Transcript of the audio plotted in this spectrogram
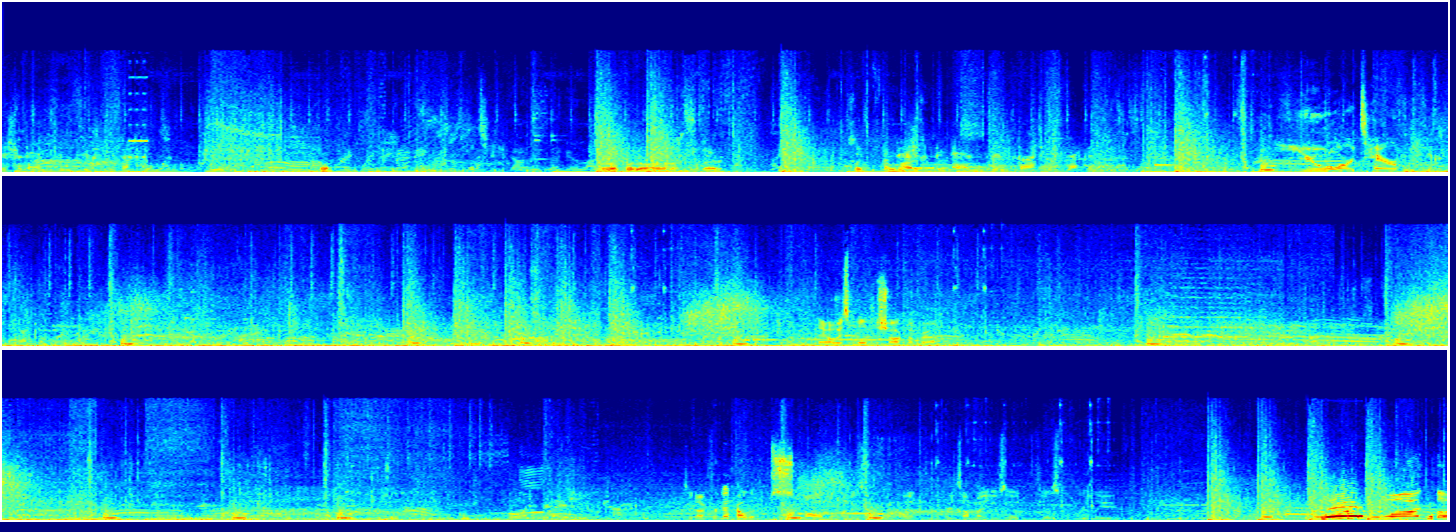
Mission ends in 60 seconds. Yeah, but, uh, there. It's like 10 guys. Mission ends in 30 seconds. You are terrible. 60 seconds. They always pull the shotgun, bro. Dude, I forget how small the HUD is on my. Every time I use it, it feels really... What? What the?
